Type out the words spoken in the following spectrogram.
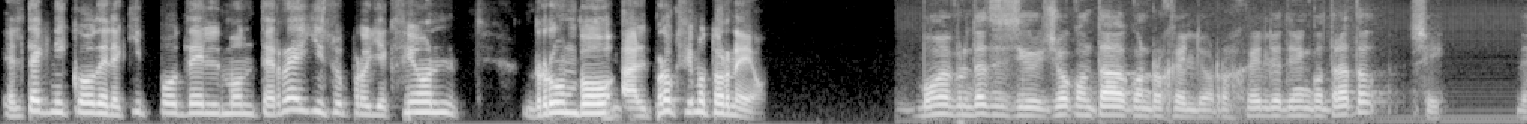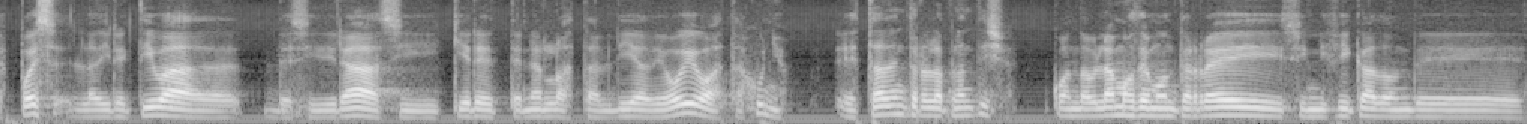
el técnico del equipo del Monterrey y su proyección rumbo al próximo torneo. Vos me preguntaste si yo contaba con Rogelio. ¿Rogelio tiene contrato? Sí. Después la directiva decidirá si quiere tenerlo hasta el día de hoy o hasta junio. Está dentro de la plantilla. Cuando hablamos de Monterrey significa donde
